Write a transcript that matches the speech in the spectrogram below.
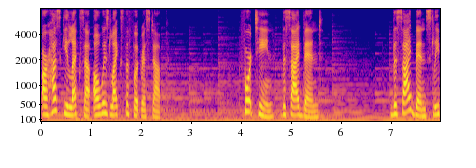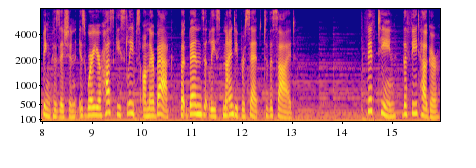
Our husky Lexa always likes the footrest up. 14. The side bend. The side bend sleeping position is where your husky sleeps on their back but bends at least 90% to the side. 15. The feet hugger.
